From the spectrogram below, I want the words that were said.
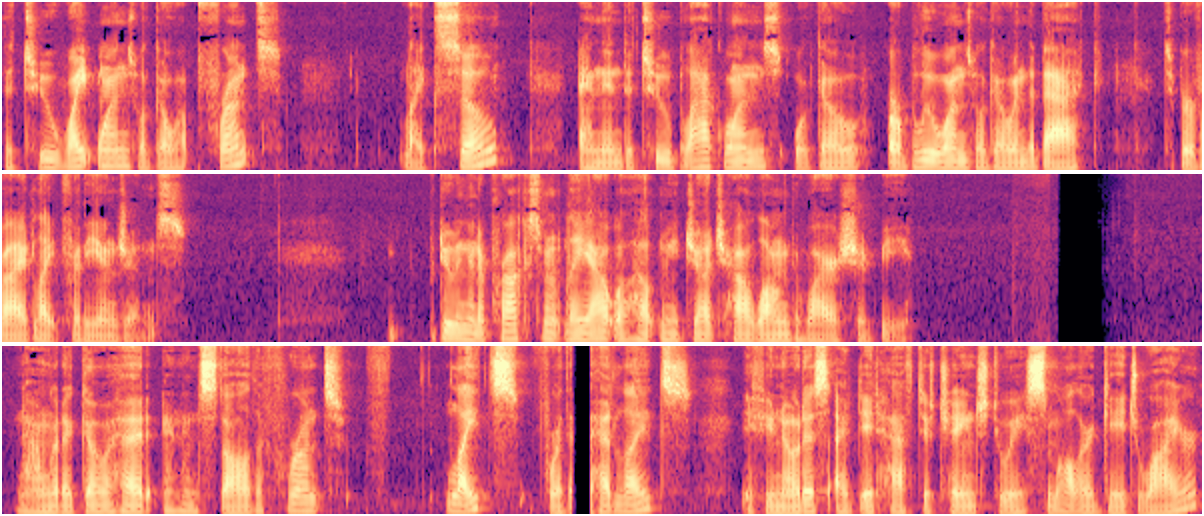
The two white ones will go up front, like so, and then the two black ones will go, or blue ones will go in the back to provide light for the engines. Doing an approximate layout will help me judge how long the wire should be. Now I'm going to go ahead and install the front lights for the headlights. If you notice, I did have to change to a smaller gauge wire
